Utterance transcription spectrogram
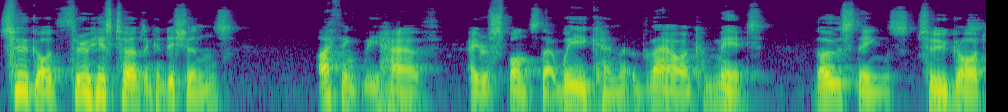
to God through his terms and conditions, I think we have a response that we can vow and commit those things to God.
